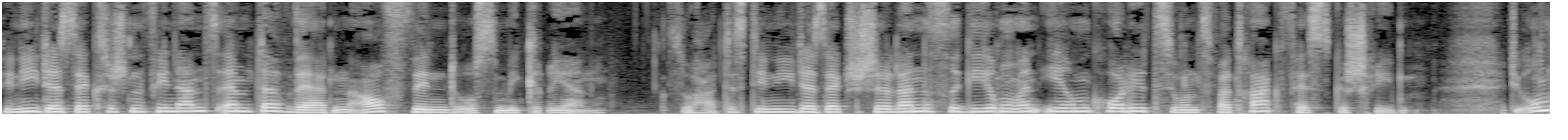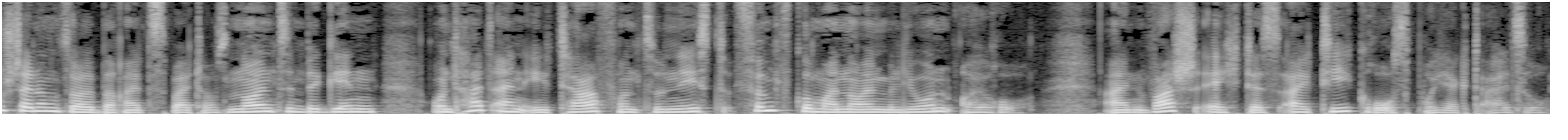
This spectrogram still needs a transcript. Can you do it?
Die niedersächsischen Finanzämter werden auf Windows migrieren. So hat es die niedersächsische Landesregierung in ihrem Koalitionsvertrag festgeschrieben. Die Umstellung soll bereits 2019 beginnen und hat ein Etat von zunächst 5,9 Millionen Euro. Ein waschechtes IT-Großprojekt also.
